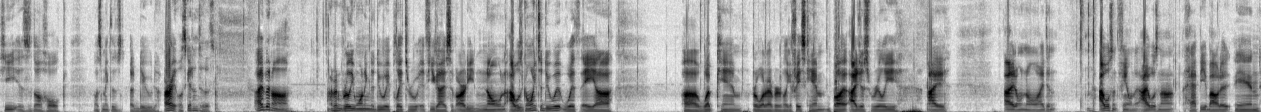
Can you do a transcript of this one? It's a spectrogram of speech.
He is the Hulk. Let's make this a dude. Alright, let's get into this. I've been, uh. I've been really wanting to do a playthrough if you guys have already known. I was going to do it with a, uh uh, webcam or whatever, like a face cam, but I just really, I, I don't know, I didn't, I wasn't feeling it. I was not happy about it, and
